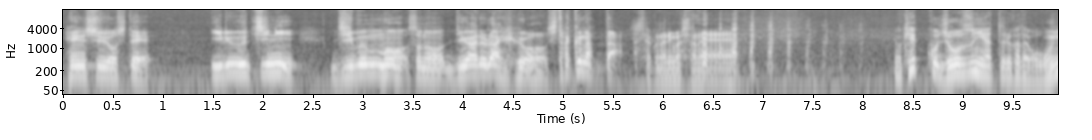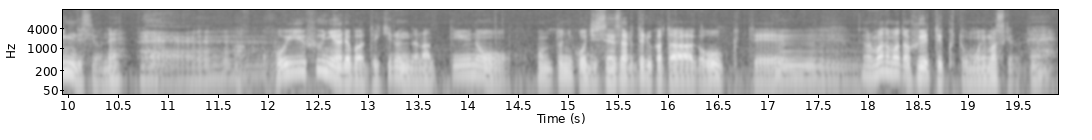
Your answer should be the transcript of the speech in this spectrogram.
編集をしているうちに自分もそのデュアルライフをしたくなった。したくなりましたね。結構上手にやってる方が多いんですよね。こういうふうにやればできるんだなっていうのを本当にこう実践されてる方が多くてだからまだまだ増えていくと思いますけどね。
